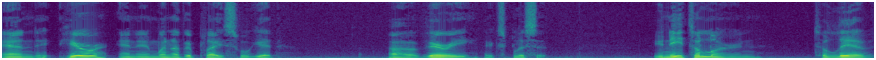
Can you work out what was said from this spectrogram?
And here and in one other place we'll get uh, very explicit. You need to learn to live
